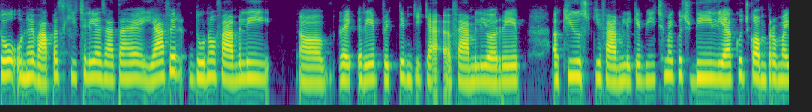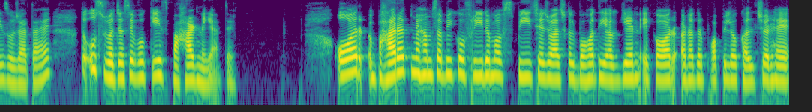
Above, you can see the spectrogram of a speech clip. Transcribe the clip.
तो उन्हें वापस खींच लिया जाता है या फिर दोनों फैमिली रेप विक्टिम की क्या फैमिली और रेप अक्यूज की फैमिली के बीच में कुछ डील या कुछ कॉम्प्रोमाइज़ हो जाता है, तो उस वजह से वो केस बाहर नहीं आते। और भारत में हम सभी को फ्रीडम ऑफ़ स्पीच है जो आजकल बहुत ही अगेन एक और अनदर पॉपुलर कल्चर है।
